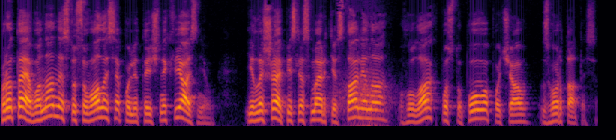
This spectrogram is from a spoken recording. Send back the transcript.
Проте вона не стосувалася політичних в'язнів, і лише після смерті Сталіна ГУЛАГ поступово почав згортатися.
